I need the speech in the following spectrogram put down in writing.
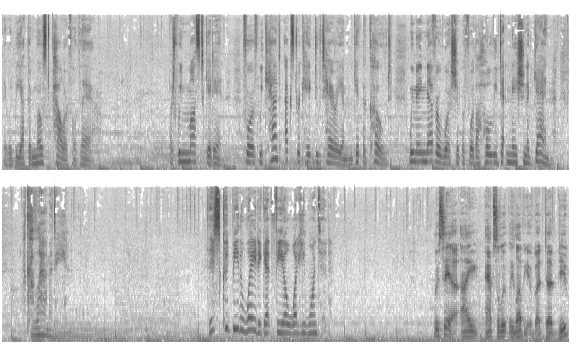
They would be at their most powerful there. But we must get in, for if we can't extricate Deuterium and get the code, we may never worship before the holy detonation again. A calamity. This could be the way to get Theo what he wanted. Lucia, I absolutely love you, but uh, do you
